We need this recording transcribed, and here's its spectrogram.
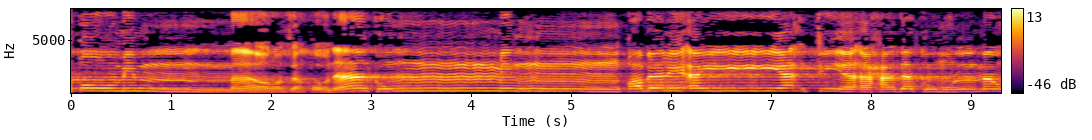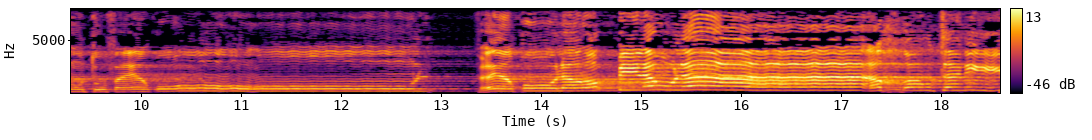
وأنفقوا مما رزقناكم من قبل أن يأتي أحدكم الموت فيقول فيقول رب لولا أخرتني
